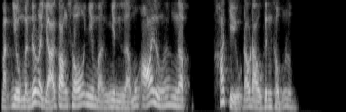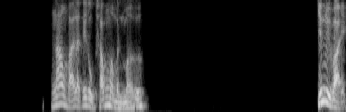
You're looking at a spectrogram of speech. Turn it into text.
Mặc dù mình rất là giỏi con số, nhưng mà nhìn là muốn ói luôn á ngập khó chịu, đau đầu, kinh khủng luôn. Nó không phải là cái cuộc sống mà mình mơ ước. Chính vì vậy,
